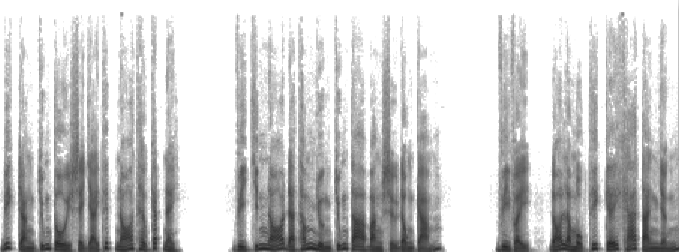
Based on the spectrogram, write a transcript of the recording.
biết rằng chúng tôi sẽ giải thích nó theo cách này. Vì chính nó đã thấm nhuần chúng ta bằng sự đồng cảm. Vì vậy, đó là một thiết kế khá tàn nhẫn.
